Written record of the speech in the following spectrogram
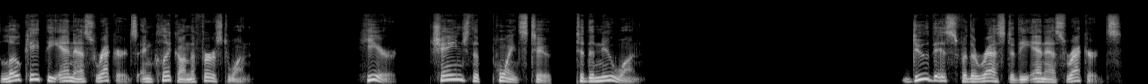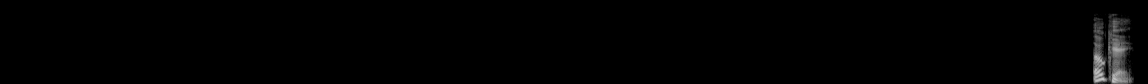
locate the NS records and click on the first one. Here, change the points to to the new one. Do this for the rest of the NS records. Okay,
